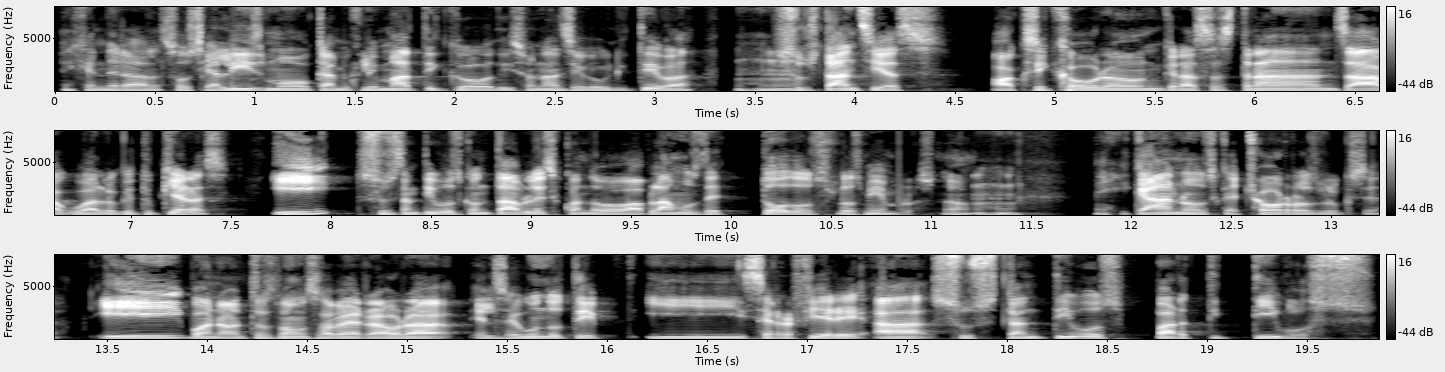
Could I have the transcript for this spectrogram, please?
en general, socialismo, cambio climático, disonancia cognitiva, sustancias, oxycodone, grasas trans, agua, lo que tú quieras, y sustantivos contables cuando hablamos de todos los miembros, ¿no? Mexicanos, cachorros, lo que sea. Y bueno, entonces vamos a ver ahora el segundo tip y se refiere a sustantivos partitivos.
